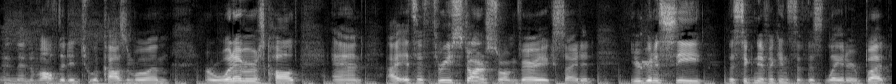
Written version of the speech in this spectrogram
and then evolved it into a Cosmoem or whatever it's called, and I, it's a three star, so I'm very excited. You're gonna see the significance of this later, but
